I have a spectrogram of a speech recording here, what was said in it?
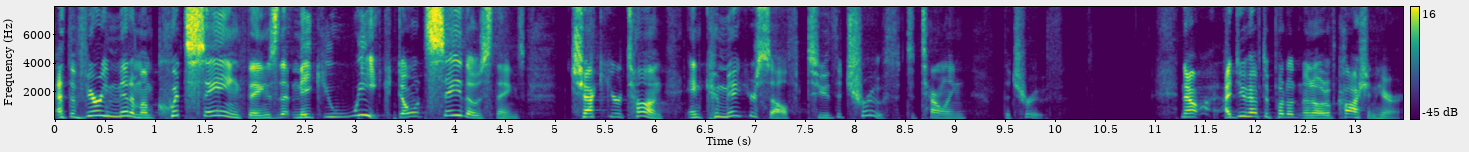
At the very minimum, quit saying things that make you weak. Don't say those things. Check your tongue and commit yourself to the truth, to telling the truth. Now, I do have to put a note of caution here.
